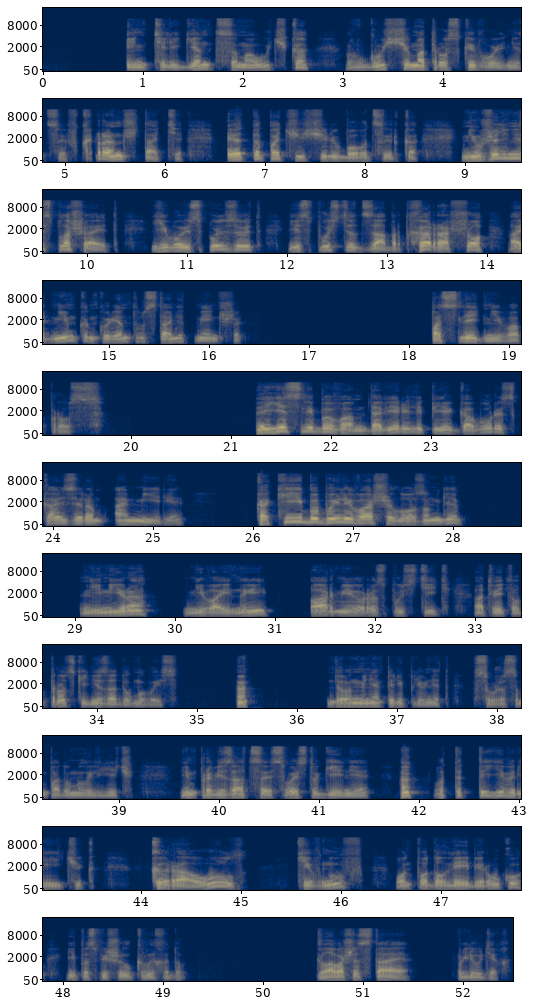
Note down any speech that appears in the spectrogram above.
Интеллигент-самоучка в гуще матросской вольницы, в Кронштадте. Это почище любого цирка. Неужели не сплошает? Его используют и спустят за борт. Хорошо, одним конкурентом станет меньше. Последний вопрос. Если бы вам доверили переговоры с кайзером о мире, какие бы были ваши лозунги? Не мира, ни войны, армию распустить», — ответил Троцкий, не задумываясь. «Ха, да он меня переплюнет», — с ужасом подумал Ильич. «Импровизация — свойство гения. А, вот это ты еврейчик! Караул!» Кивнув, он подал Лейбе руку и поспешил к выходу. Глава шестая. В людях.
